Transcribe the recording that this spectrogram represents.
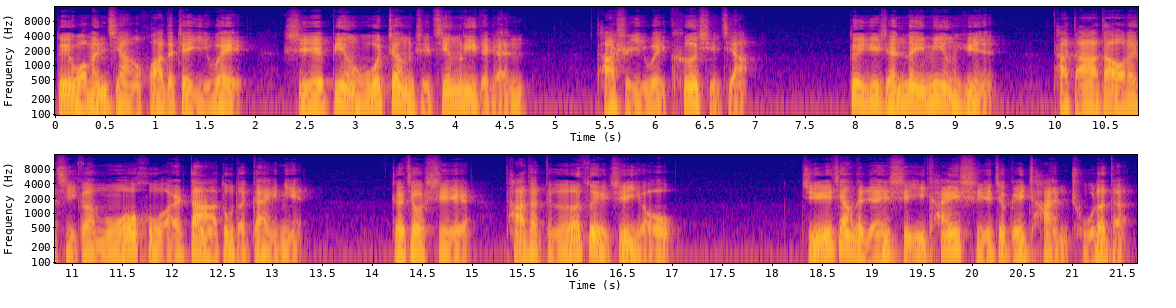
对我们讲话的这一位是并无政治经历的人，他是一位科学家。对于人类命运，他达到了几个模糊而大度的概念，这就是他的得罪之由。倔强的人是一开始就给铲除了的。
